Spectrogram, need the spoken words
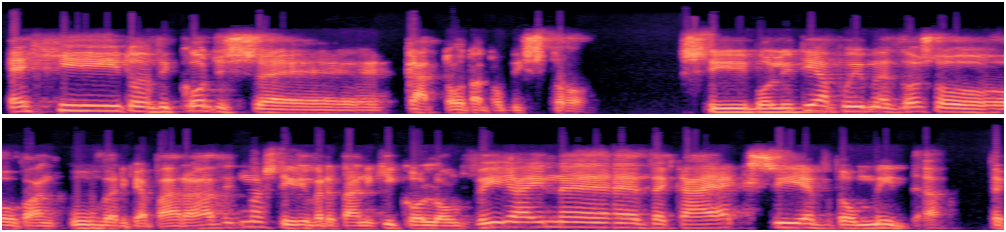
έχει το δικό της ε, κατώτατο μισθό. Στην πολιτεία που είμαι εδώ στο Βανκούβερ, για παράδειγμα, στη Βρετανική Κολομβία είναι 16,70. 16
